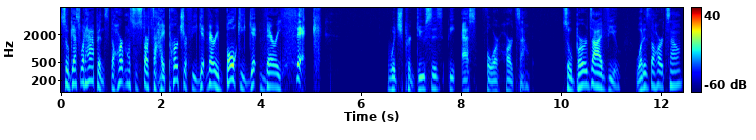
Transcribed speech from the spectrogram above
So guess what happens? The heart muscle starts to hypertrophy, get very bulky, get very thick, which produces the S4 heart sound. So bird's eye view, what is the heart sound?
